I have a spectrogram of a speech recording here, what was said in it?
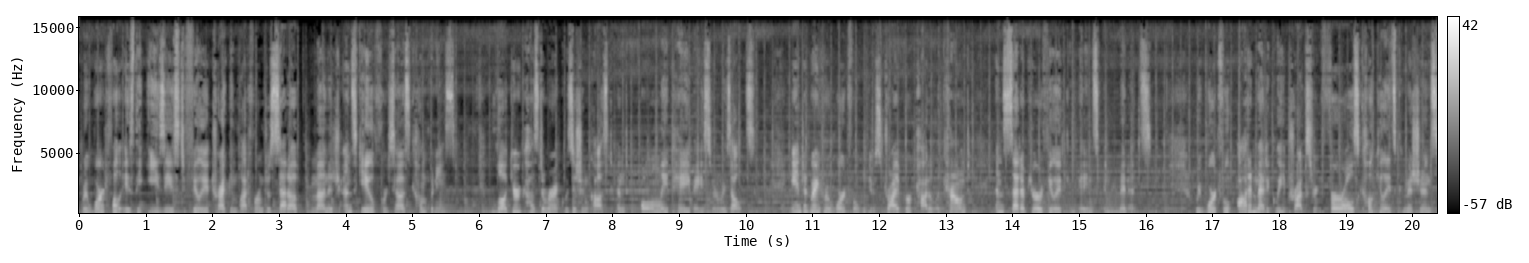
Rewardful is the easiest affiliate tracking platform to set up, manage, and scale for SaaS companies. Log your customer acquisition cost and only pay based on results. Integrate Rewardful with your Stripe or Paddle account and set up your affiliate campaigns in minutes. Rewardful automatically tracks referrals, calculates commissions,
